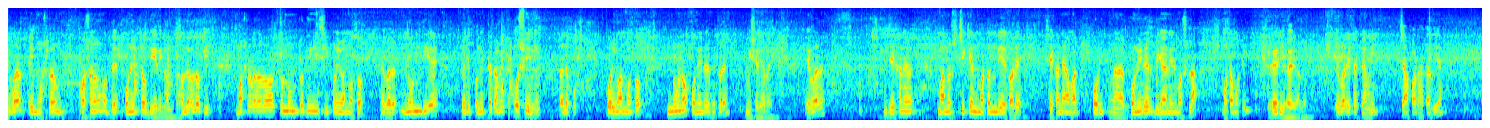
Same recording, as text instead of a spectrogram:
এবার এই মশলার কষানোর মধ্যে পনিরটাও দিয়ে দিলাম। তাহলে হলো কি, মশলাটা ধরো একটু নুন তো দিয়েছি পরিমাণ মতো। এবার নুন দিয়ে যদি পনিরটাকে আমি একটু কষিয়ে নিই, তাহলে পরিমাণ মতো নুনও পনিরের ভেতরে মিশে যাবে। এবার যেখানে মানুষ চিকেন মটন দিয়ে করে, সেখানে আমার পনিরের বিরিয়ানির মশলা মোটামুটি রেডি হয়ে গেল। এবার এটাকে আমি চাপা ঢাকা দিয়ে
